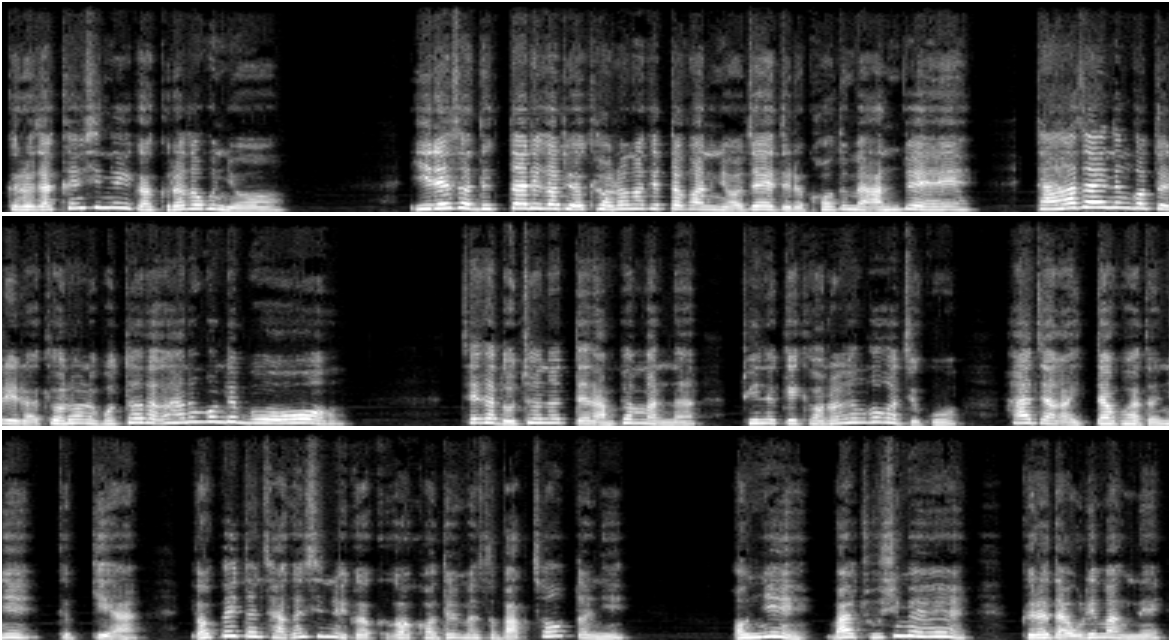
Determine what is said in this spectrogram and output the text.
그러자 큰 신우이가 그러더군요. 이래서 늑다리가 되어 결혼하겠다고 하는 여자애들을 거두면 안 돼. 다 하자 있는 것들이라 결혼을 못하다가 하는 건데 뭐. 제가 노처녀 때 남편 만나 뒤늦게 결혼한 거 가지고 하자가 있다고 하더니 급기야 옆에 있던 작은 신우이가 그걸 거들면서 막 쳐왔더니 언니 말 조심해. 그러다 우리 막내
